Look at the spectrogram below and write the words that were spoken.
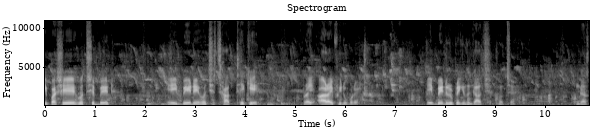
এই পাশে হচ্ছে বেড এই বেডে হচ্ছে ছাদ থেকে প্রায় আড়াই ফিট উপরে। এই বেডের উপরে কিন্তু গাছ হচ্ছে। গাছ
